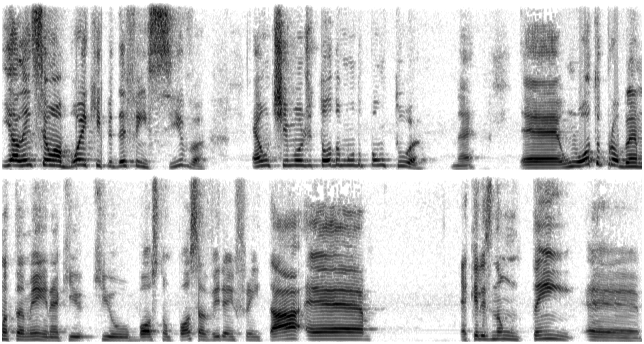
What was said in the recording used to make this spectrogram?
E além de ser uma boa equipe defensiva, é um time onde todo mundo pontua, né? É, um outro problema também, né, que, que o Boston possa vir a enfrentar é, é que eles não têm, é,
